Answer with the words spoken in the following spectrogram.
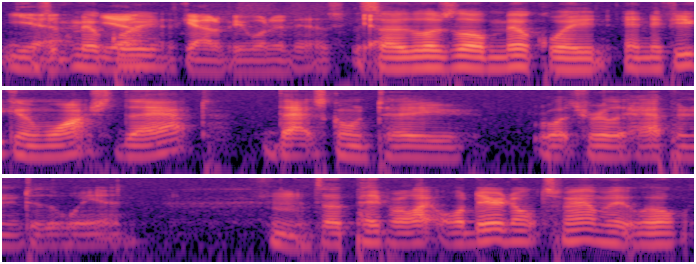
yeah. Is it Yeah. milkweed? It's got to be what it is. Yeah. So those little milkweed, and if you can watch that, that's going to tell you what's really happening to the wind. Hmm. And so people are like, "Well, deer don't smell me." Well,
